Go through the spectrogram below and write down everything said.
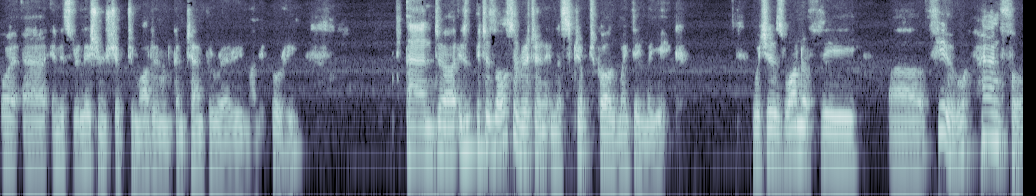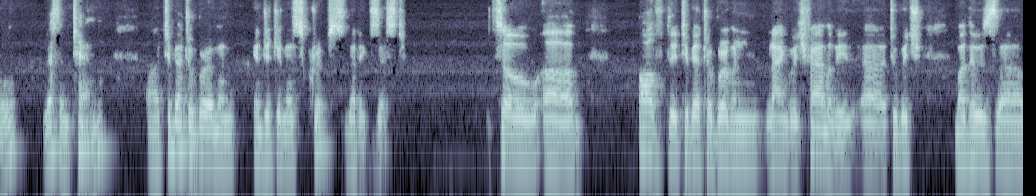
or uh, in its relationship to modern contemporary Manipuri. And uh, it, it is also written in a script called Meitei Mayik, which is one of the uh, few handful, less than ten, uh, Tibeto-Burman indigenous scripts that exist. So, uh, of the Tibeto-Burman language family, uh, to which Madhu's uh,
